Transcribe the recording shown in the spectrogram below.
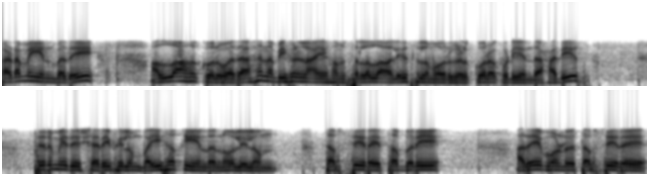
கடமை என்பதை அல்லாஹ் கூறுவதாக நபிகள் நாயகம் சல்லா அலிஸ்லம் அவர்கள் கூறக்கூடிய இந்த ஹதீஸ் திருமிதி ஷெரீஃபிலும் பைஹகி என்ற நூலிலும் தப்சீரை தப்ரி அதே போன்று தப்சீரை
